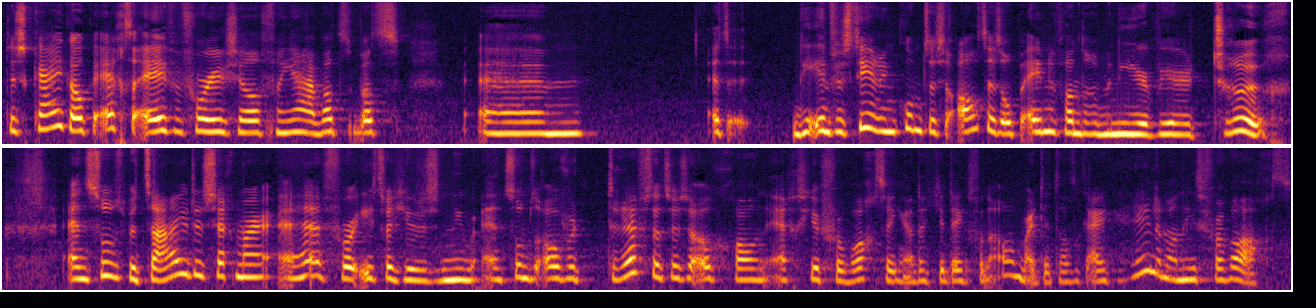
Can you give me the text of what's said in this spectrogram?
Dus kijk ook echt even voor jezelf van, ja, wat... wat um, het, die investering komt dus altijd op een of andere manier weer terug. En soms betaal je dus zeg maar hè, voor iets wat je dus niet meer. En soms overtreft het dus ook gewoon echt je verwachtingen. Dat je denkt van, oh, maar dit had ik eigenlijk helemaal niet verwacht.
